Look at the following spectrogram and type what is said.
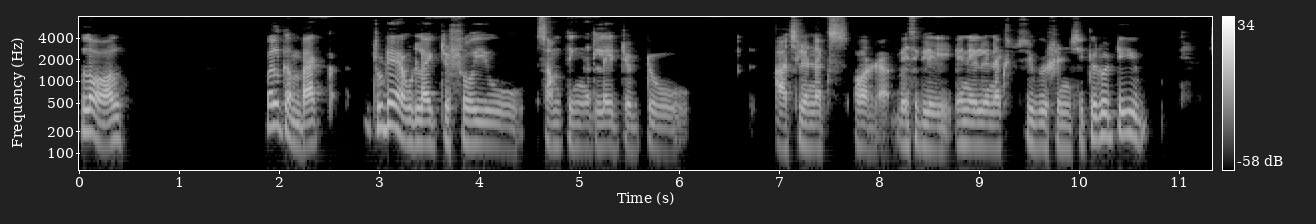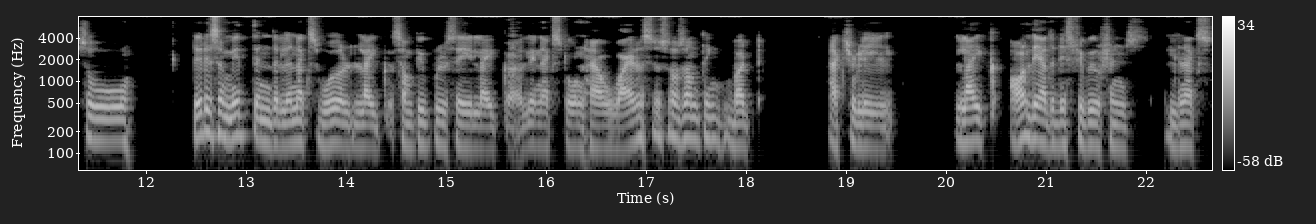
Hello all, welcome back. Today I would like to show you something related to Arch Linux or uh, basically any Linux distribution security. So there is a myth in the Linux world like some people say like uh, Linux don't have viruses or something but actually like all the other distributions Linux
